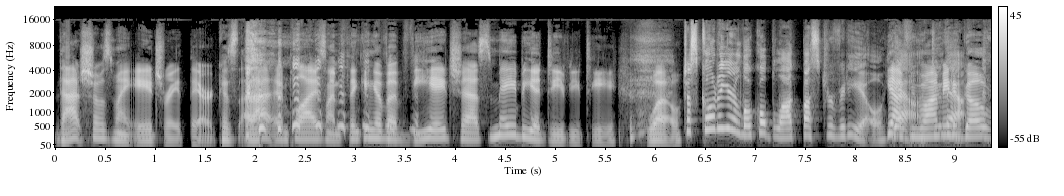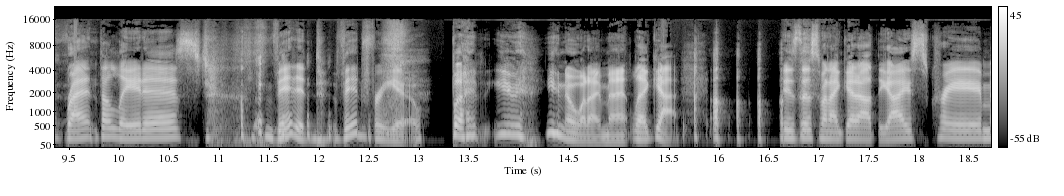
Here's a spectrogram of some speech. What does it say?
That shows my age right there because that implies I'm thinking of a VHS, maybe a DVD. Whoa. Just go to your local blockbuster video. Yeah, yeah if you want me that. to go rent the latest vid vid for you but you you know what I meant. Like, yeah. is this when I get out the ice cream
